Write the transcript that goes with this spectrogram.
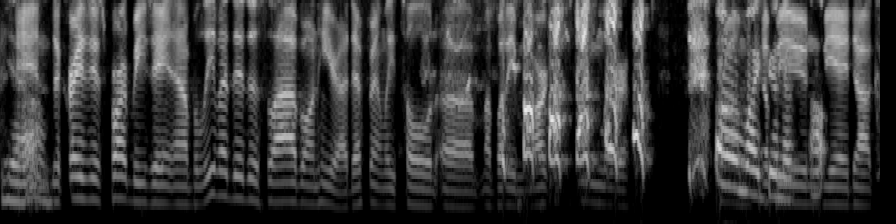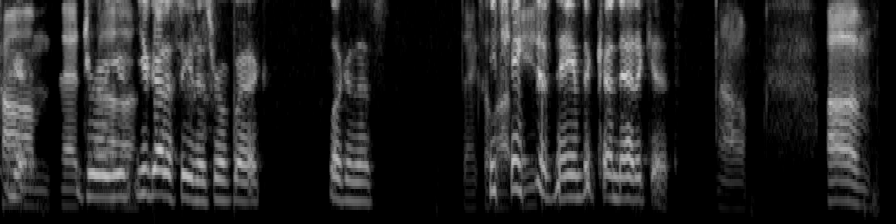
yeah, And the craziest part, BJ, and I believe I did this live on here. I definitely told uh, my buddy Mark Schindler oh my goodness, Oh, WNBA.com that Drew, you uh, you got to see this real quick. Look at this. thanks a He lot. changed BJ. his name to Connecticut. Oh. Um.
